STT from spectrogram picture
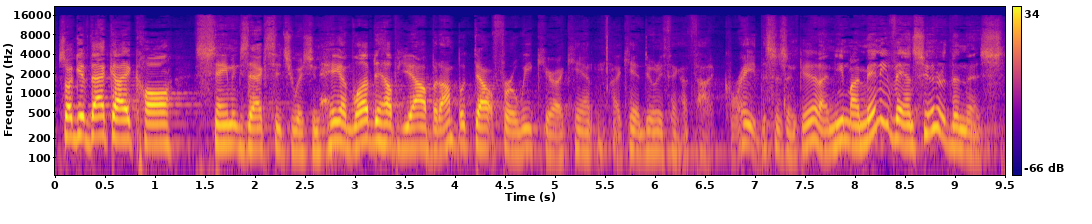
So I give that guy a call, same exact situation. Hey, I'd love to help you out, but I'm booked out for a week here. I can't, I can't do anything. I thought, great, this isn't good. I need my minivan sooner than this.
